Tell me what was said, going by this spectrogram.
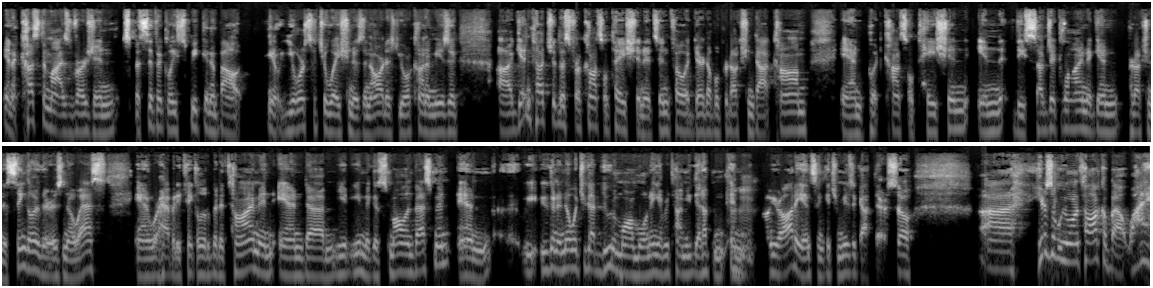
in a customized version, specifically speaking about you know your situation as an artist, your kind of music, uh, get in touch with us for a consultation. It's info at daredevilproduction.com and put consultation in the subject line. Again, production is singular, there is no S, and we're happy to take a little bit of time and, and um, you, you make a small investment and you- you're going to know what you got to do tomorrow morning every time you get up and, and Mhm. grow your audience and get your music out there. So uh, here's what we want to talk about. Why?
